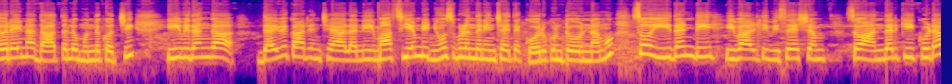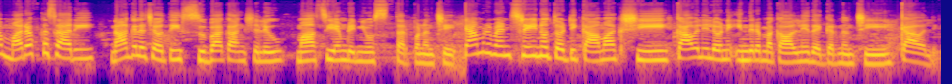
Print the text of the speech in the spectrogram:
ఎవరైనా దాతలు ముందుకొచ్చి ఈ విధంగా దైవ కార్యం చేయాలని మా సిఎండి న్యూస్ బృందం నుంచి అయితే కోరుకుంటూ ఉన్నాము. సో ఇదండి ఇవాళ విశేషం. సో అందరికీ కూడా మరొక్కసారి నాగల చవితి శుభాకాంక్షలు మా సిఎండి న్యూస్ తరపు నుంచి. కెమెరామెన్ శ్రీను తోటి కామాక్షి కావలిలోని ఇందిరమ్మ కాలనీ దగ్గర నుంచి. Kavali.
